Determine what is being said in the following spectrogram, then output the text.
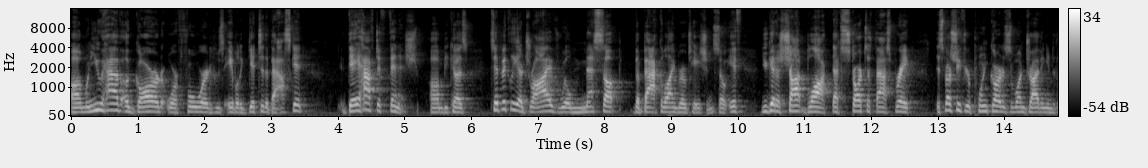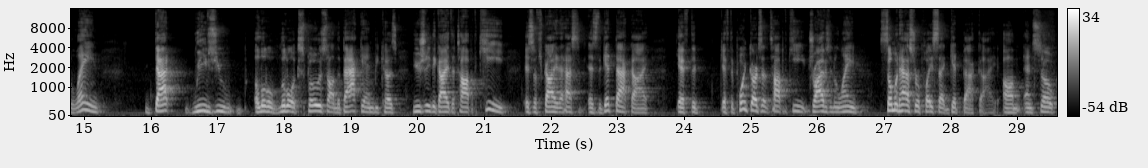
Um, when you have a guard or forward who's able to get to the basket, they have to finish um, because typically a drive will mess up the backline rotation. So if you get a shot block that starts a fast break, especially if your point guard is the one driving into the lane, that leaves you a little little exposed on the back end because usually the guy at the top of the key is the guy that has to, as the get back guy. If the if the point guard's at the top of the key, drives into the lane, someone has to replace that get back guy. Um, and so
